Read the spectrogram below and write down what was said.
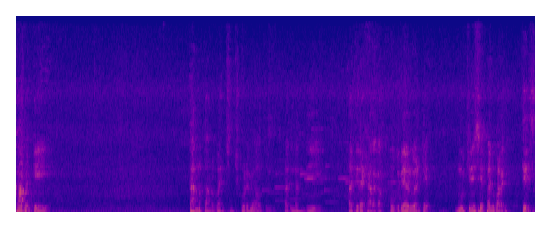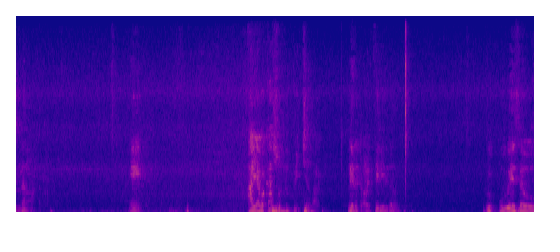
కాబట్టి తను తాను వంచుకోవడమే అవుతుంది. పది మంది పది రకాలుగా పొగిడారు అంటే నువ్వు చేసే పని వాళ్ళకి తెలిసిందన్నమాట. ఏ? ఆ అవకాశం నువ్విచ్చే వాళ్ళకి. లేదంటే వాళ్ళకి తెలియదు కదా. నువ్వు పువ్వు వేసావు.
